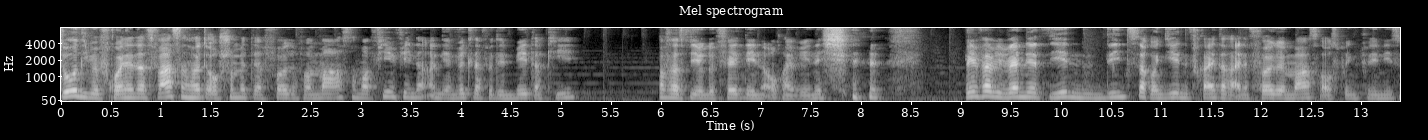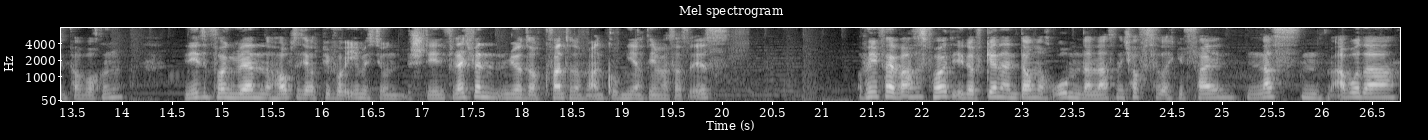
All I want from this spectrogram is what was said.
So, liebe Freunde, das war's dann heute auch schon mit der Folge von Mars. Nochmal vielen, vielen Dank an die Entwickler für den Beta-Key. Ich hoffe, das Video gefällt denen auch ein wenig. Auf jeden Fall, wir werden jetzt jeden Dienstag und jeden Freitag eine Folge im Mars rausbringen für die nächsten paar Wochen. Die nächsten Folgen werden hauptsächlich aus PvE-Missionen bestehen. Vielleicht werden wir uns auch Quantum noch mal angucken, je nachdem, was das ist. Auf jeden Fall war es für heute. Ihr dürft gerne einen Daumen nach oben da lassen. Ich hoffe, es hat euch gefallen. Lasst ein Abo da.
